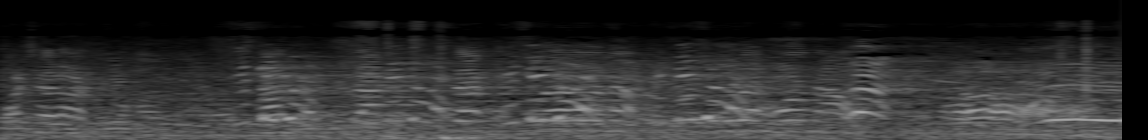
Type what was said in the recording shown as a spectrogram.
Watch that arm. Hip Back into it. it, Back hip it. into it, Back hip it. into Pull that arm it, out. hip Pull into that it.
